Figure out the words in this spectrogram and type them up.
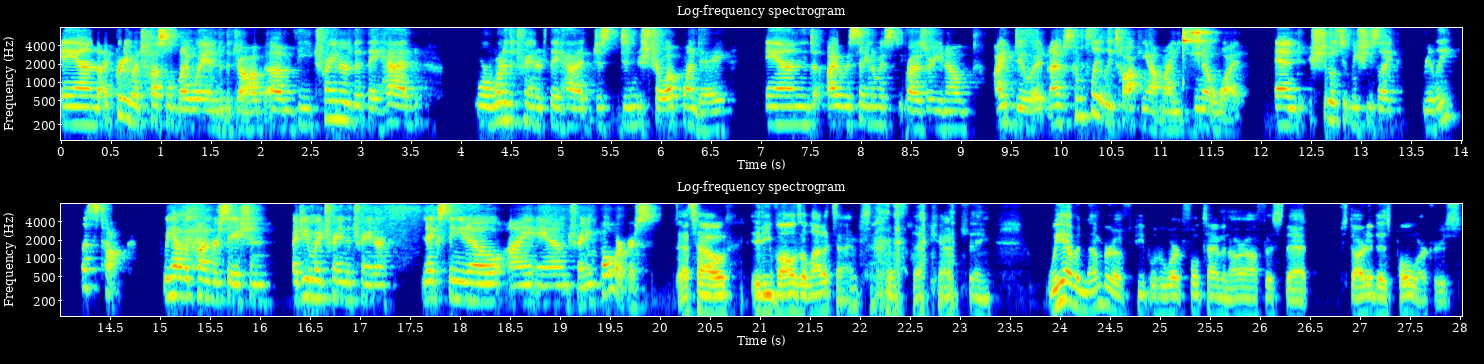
And I pretty much hustled my way into the job. Um, the trainer that they had or one of the trainers they had just didn't show up one day. And I was saying to my supervisor, you know, I do it. And I was completely talking out my, you know what. And she looked at me, she's like, really? Let's talk. We have a conversation. I do my train the trainer. Next thing you know, I am training poll workers. That's how it evolves a lot of times, that kind of thing. We have a number of people who work full time in our office that started as poll workers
